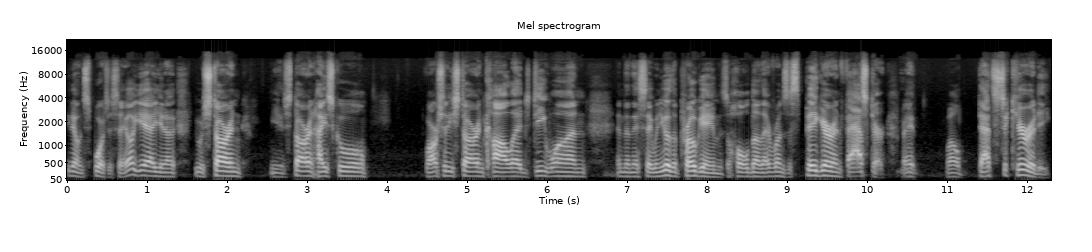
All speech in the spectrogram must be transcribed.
you know, in sports, they say, "Oh yeah, you know, you were starring, you star in high school, varsity star in college, D1," and then they say when you go to the pro game, it's a whole nother. Everyone's just bigger and faster, right? Well, that's security.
